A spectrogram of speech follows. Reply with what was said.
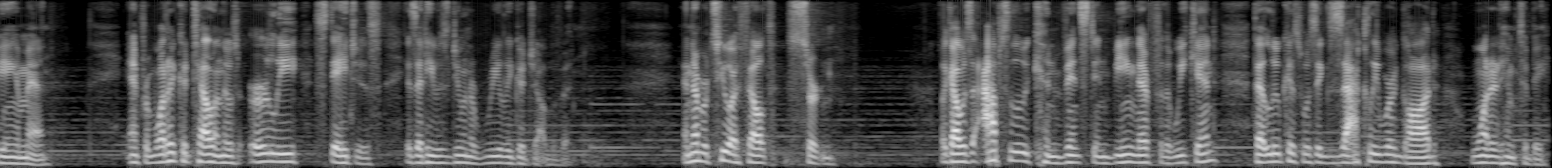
being a man. And from what I could tell in those early stages, is that he was doing a really good job of it. And number two, I felt certain. Like I was absolutely convinced in being there for the weekend that Lucas was exactly where God wanted him to be.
